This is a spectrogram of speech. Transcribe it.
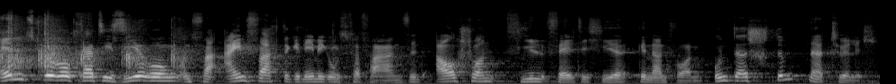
Entbürokratisierung und vereinfachte Genehmigungsverfahren sind auch schon vielfältig hier genannt worden. Und das stimmt natürlich.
